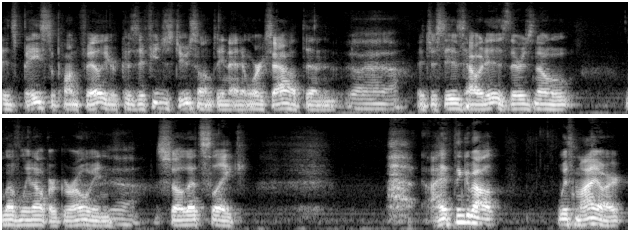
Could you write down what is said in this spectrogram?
it's based upon failure. Because if you just do something and it works out, then Yeah, it just is how it is. There is no leveling up or growing. yeah, So that's like I think about with my art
